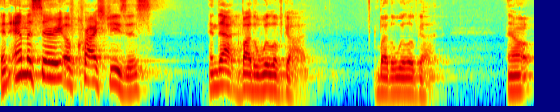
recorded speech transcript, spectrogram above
an emissary of Christ Jesus, and that by the will of God. By the will of God. Now,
